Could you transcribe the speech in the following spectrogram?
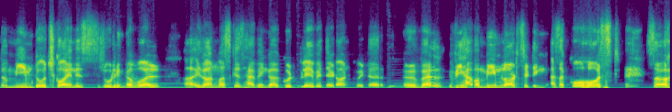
the meme Dogecoin is ruling the world. Uh, Elon Musk is having a good play with it on Twitter. Uh, well, we have a meme lord sitting as a co-host, so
